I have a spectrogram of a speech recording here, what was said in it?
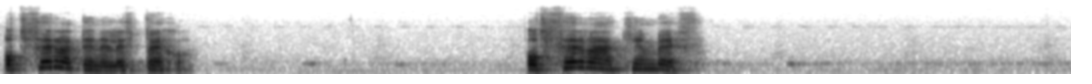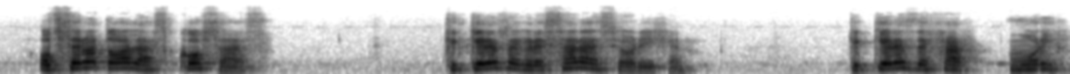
Obsérvate en el espejo. Observa a quién ves. Observa todas las cosas que quieres regresar a ese origen, que quieres dejar morir.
